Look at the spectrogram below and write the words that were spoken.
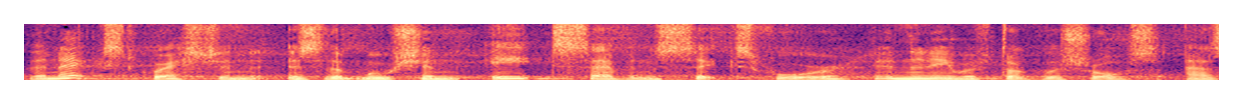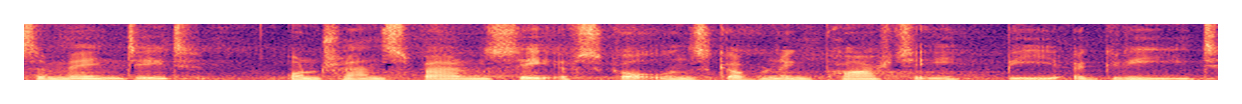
The next question is that motion 8764 in the name of Douglas Ross as amended on transparency of Scotland's governing party be agreed.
